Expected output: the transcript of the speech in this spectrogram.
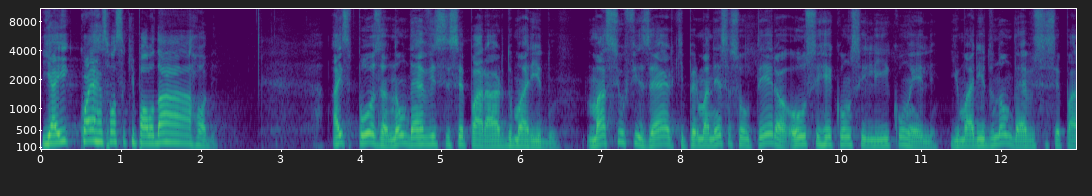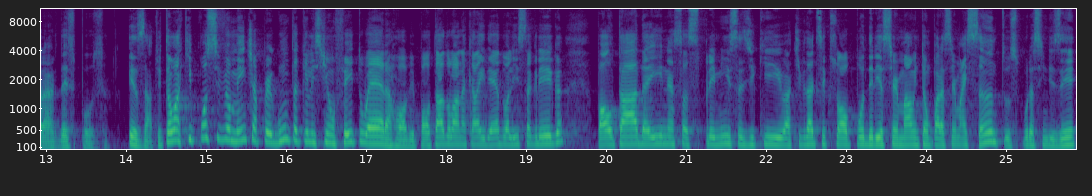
E aí, qual é a resposta que Paulo dá, Rob? A esposa não deve se separar do marido, mas se o fizer, que permaneça solteira ou se reconcilie com ele. E o marido não deve se separar da esposa. Exato. Então, aqui, possivelmente, a pergunta que eles tinham feito era, Rob, pautado lá naquela ideia dualista grega, pautada aí nessas premissas de que a atividade sexual poderia ser mal, então, para ser mais santos, por assim dizer.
